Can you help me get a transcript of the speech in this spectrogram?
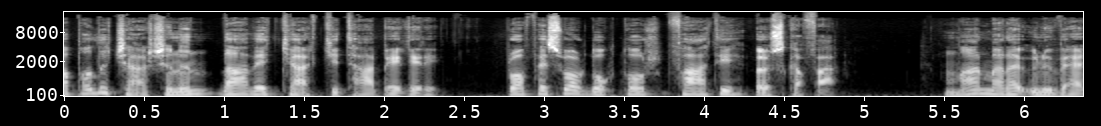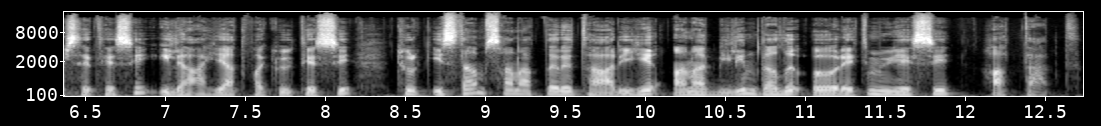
Kapalı Çarşı'nın davetkar kitabeleri. Profesör Doktor Fatih Özkafa. Marmara Üniversitesi İlahiyat Fakültesi Türk İslam Sanatları Tarihi Ana Bilim Dalı öğretim üyesi Hattat.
